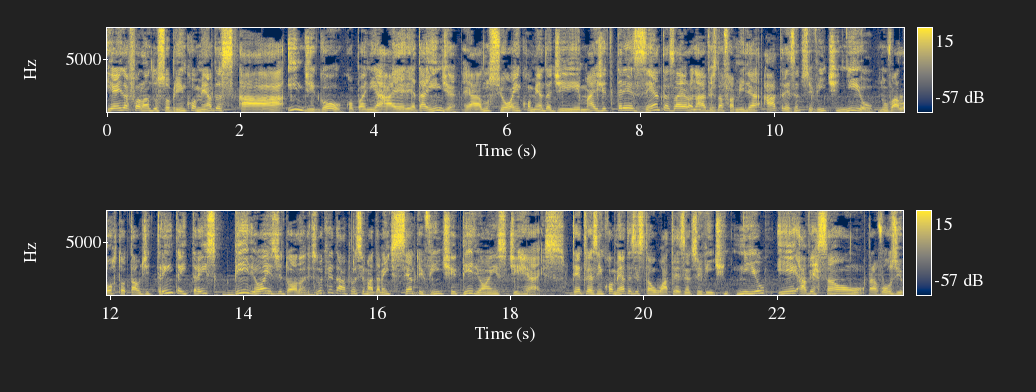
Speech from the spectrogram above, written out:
E ainda falando sobre encomendas, a Indigo, companhia aérea da Índia, é, anunciou a encomenda de mais de 300 aeronaves da família A320 Neo, no valor total de 33 bilhões de dólares, o que dá aproximadamente 120 bilhões de reais. Dentre as encomendas estão o A320 Neo e a versão para voos de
